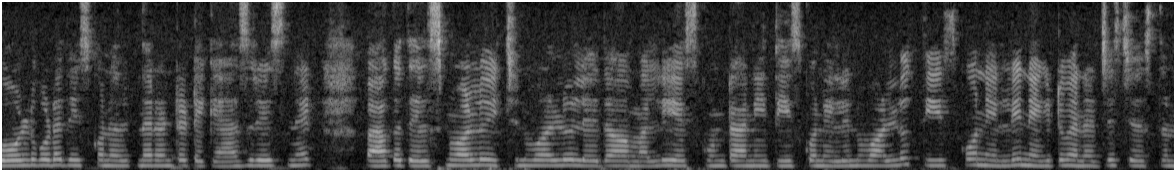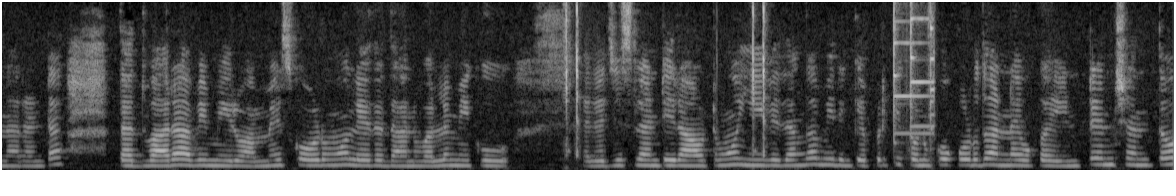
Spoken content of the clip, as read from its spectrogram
గోల్డ్ కూడా తీసుకొని వెళ్తున్నారంట టేక్ యాజ్ రేసినెట్ బాగా తెలిసిన వాళ్ళు ఇచ్చిన వాళ్ళు లేదా మళ్ళీ వేసుకుంటా అని తీసుకొని వెళ్ళిన వాళ్ళు తీసుకొని వెళ్ళి నెగిటివ్ ఎనర్జీస్ చేస్తున్నారంట. తద్వారా అవి మీరు అమ్మేసుకోవడమో లేదా దానివల్ల మీకు ఎలర్జీస్ లాంటివి రావటము ఈ విధంగా మీరు ఇంకెప్పటికీ కొనుక్కోకూడదు అన్న ఒక ఇంటెన్షన్తో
